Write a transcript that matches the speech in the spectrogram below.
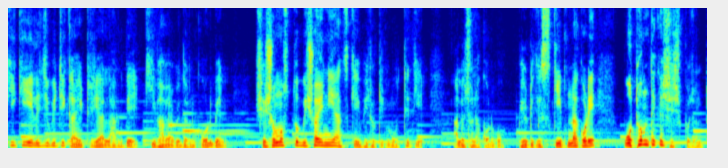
কি কি এলিজিবিলিটি ক্রাইটেরিয়া লাগবে, কীভাবে আবেদন করবেন, সে সমস্ত বিষয় নিয়ে আজকে এই ভিডিওটির মধ্যে দিয়ে আলোচনা করব। ভিডিওটিকে স্কিপ না করে প্রথম থেকে শেষ পর্যন্ত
